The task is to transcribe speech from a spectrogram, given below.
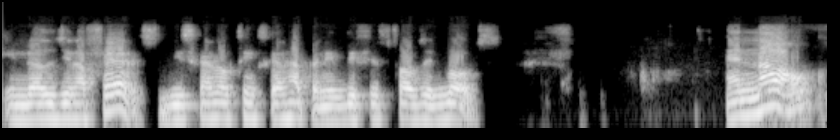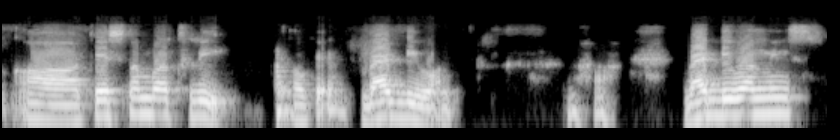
indulge in affairs. These kind of things can happen if the fifth house involves. And now uh, case number three okay bad d1 bad d1 means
